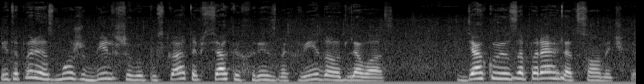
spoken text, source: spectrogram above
і тепер я зможу більше випускати всяких різних відео для вас. Дякую за перегляд, сонечки!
